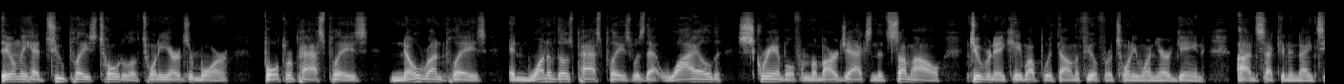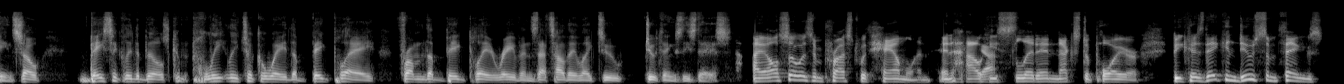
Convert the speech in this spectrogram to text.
They only had two plays total of 20 yards or more Both were pass plays, no run plays, and one of those pass plays was that wild scramble from Lamar Jackson that somehow Duvernay came up with down the field for a 21 yard gain on second and 19. So basically, the Bills completely took away the big play from the big play Ravens. That's how they like to do things these days. I also was impressed with Hamlin and how yeah. he slid in next to Poyer because they can do some things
